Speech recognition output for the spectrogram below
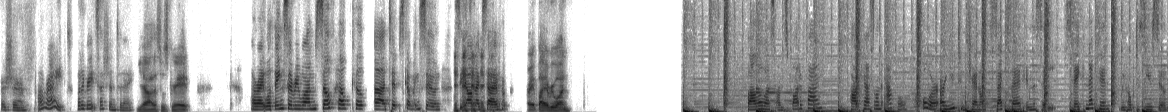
For sure. All right. What a great session today. Yeah, this was great. All right. Well, thanks everyone. Self-help uh, tips coming soon. See y'all next time. All right. Bye everyone. Follow us on Spotify, podcasts on Apple, or our YouTube channel, Sex Ed in the City. Stay connected. We hope to see you soon.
